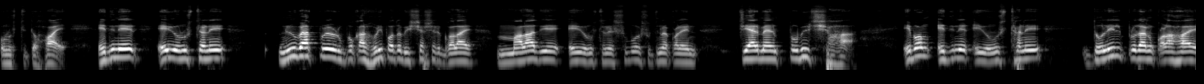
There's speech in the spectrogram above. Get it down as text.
অনুষ্ঠিত হয়। এদিনের এই অনুষ্ঠানে নিউ ব্যারাকপুরের রূপকার হরিপদ বিশ্বাসের গলায় মালা দিয়ে এই অনুষ্ঠানের শুভ সূচনা করেন চেয়ারম্যান প্রবীর সাহা এবং এদিনের এই অনুষ্ঠানে দলিল প্রদান করা হয়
